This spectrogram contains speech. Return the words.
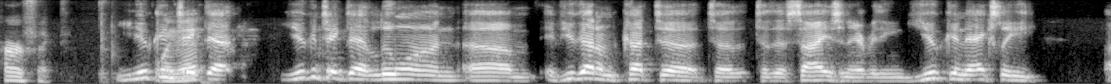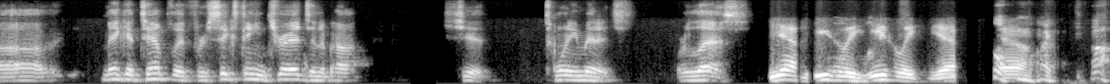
Perfect. You can Boy, take that, you can take that Luan, um, if you got them cut to, to, to the size and everything, you can actually, uh, make a template for sixteen treads in about, shit, twenty minutes or less. Yeah, easily, my- easily. Yeah. Oh Yeah. my god.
